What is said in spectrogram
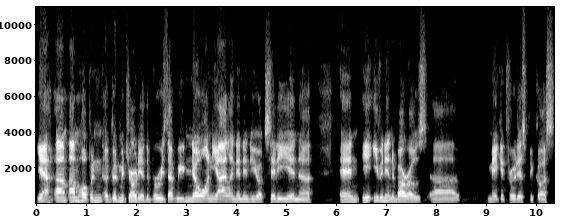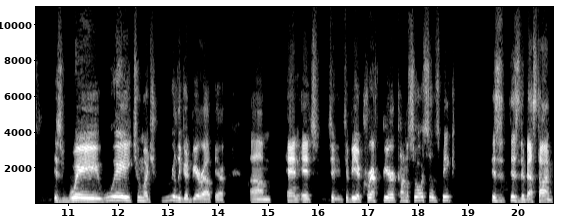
yeah, um, I'm hoping a good majority of the breweries that we know on the island and in New York City and uh, and e- even in the boroughs uh, make it through this because there's way way too much really good beer out there, um, and it's to to be a craft beer connoisseur, so to speak. This is this is the best time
